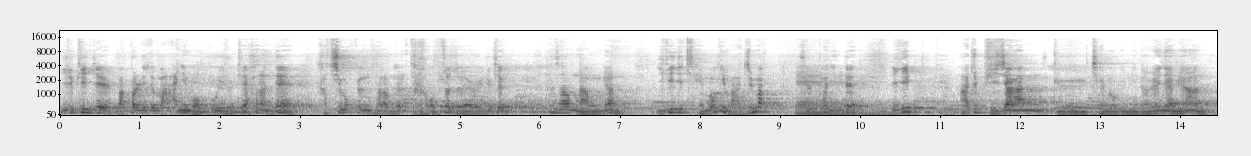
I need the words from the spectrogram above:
이렇게 이제 막걸리도 많이 먹고 이렇게 하는데 같이 먹던 사람들은 다 없어져요. 이렇게 한 사람 남으면 이게 이제 제목이 마지막 예. 출판인데 이게 아주 비장한 그 제목입니다. 왜냐하면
